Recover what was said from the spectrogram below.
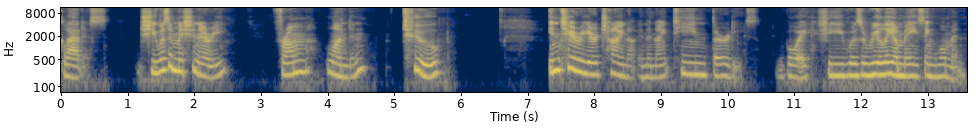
Gladys she was a missionary from London to interior China in the 1930s. Boy, she was a really amazing woman.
